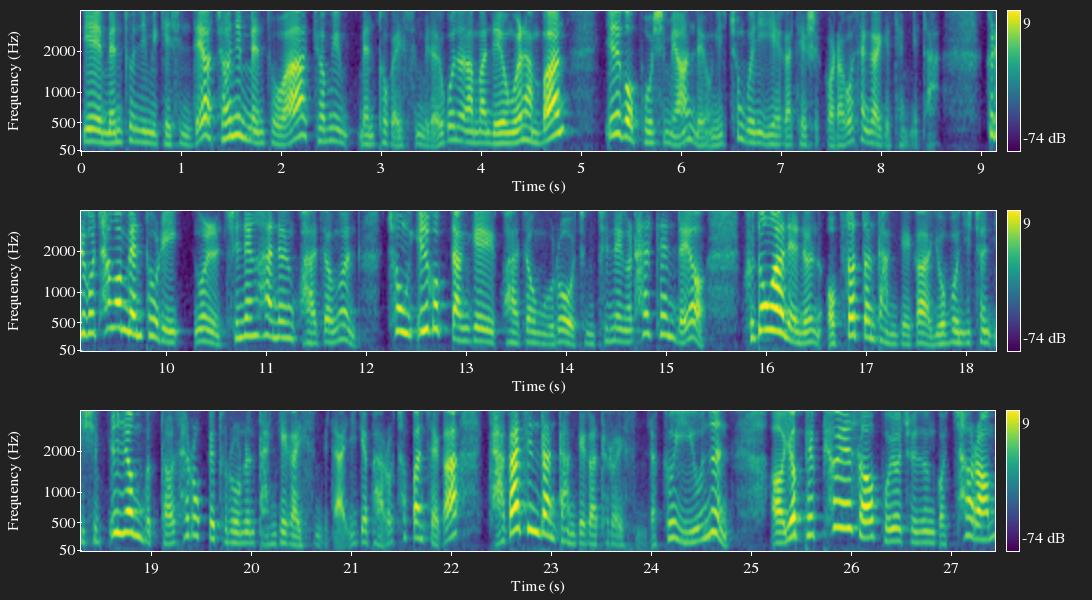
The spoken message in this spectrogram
의 멘토님이 계신데요. 전임 멘토와 겸임 멘토가 있습니다. 이거는 아마 내용을 한번 읽어 보시면 내용이 충분히 이해가 되실 거라고 생각이 됩니다. 그리고 창업 멘토링을 진행하는 과정은 총 일곱 단계의 과정으로 지금 진행을 할 텐데요. 그동안에는 없었던 단계가 요번 2021년부터 새롭게 들어오는 단계가 있습니다. 이게 바로 첫 번째가 자가진단 단계가 들어 있습니다. 그 이유는 어, 옆에 표에서 보여주는 것처럼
